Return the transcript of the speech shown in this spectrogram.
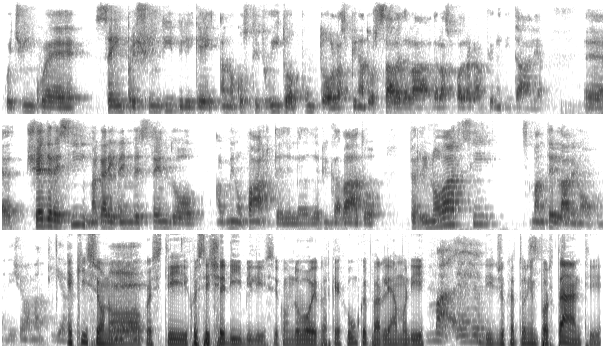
quei 5-6 imprescindibili che hanno costituito appunto la spina dorsale della, della squadra campione d'Italia. Eh, cedere sì, magari reinvestendo almeno parte del, del ricavato per rinnovarsi, smantellare no, come diceva Mattia. E chi sono eh, questi, questi, cedibili secondo voi? Perché comunque parliamo di, ma, eh, di giocatori importanti.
